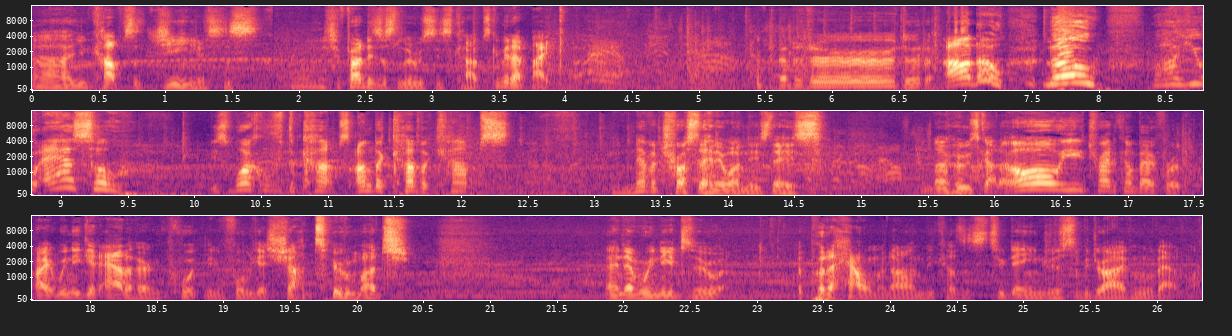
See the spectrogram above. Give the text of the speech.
Ah, you cops are geniuses. You should probably just lose these cops. Give me that bike. Oh no! No! Oh, you asshole! He's working with the cops, undercover cops. You never trust anyone these days. Now who's got? Oh, you tried to come back for it. All right, we need to get out of here quickly before we get shot too much. And then we need to put a helmet on because it's too dangerous to be driving without one.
